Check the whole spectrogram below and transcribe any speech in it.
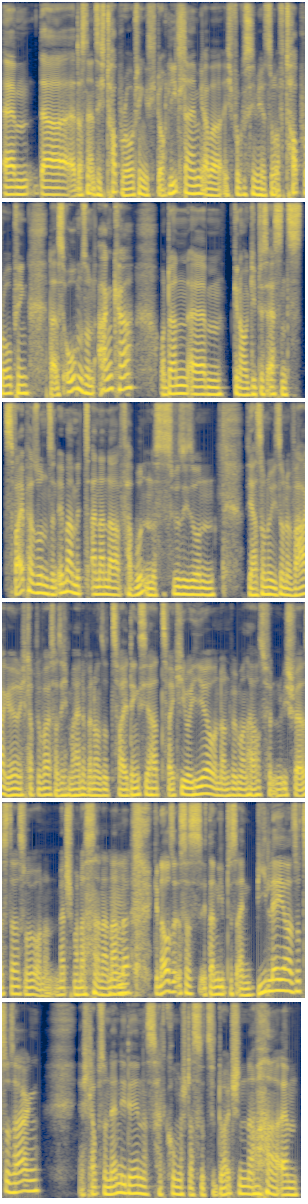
Ähm, da, das nennt sich Top Roping. Es gibt auch Lead Climbing, aber ich fokussiere mich jetzt nur auf Top Roping. Da ist oben so ein Anker und dann ähm, genau gibt es erstens zwei Personen sind immer miteinander verbunden. Das ist für sie so ein ja so eine wie so eine Waage. Ich glaube, du weißt, was ich meine, wenn man so zwei Dings hier hat, zwei Kilo hier und dann will man herausfinden, wie schwer ist das so und dann matcht man das aneinander. Mhm. Genauso ist das dann gibt es einen B-Layer sozusagen. Ja, ich glaube, so nennen die den. Das ist halt komisch, das so zu deutschen, aber ähm,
